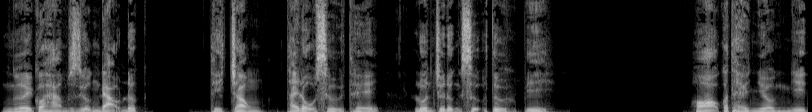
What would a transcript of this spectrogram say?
người có hàm dưỡng đạo đức, thì trong thái độ xử thế luôn chứa đựng sự tử bi. Họ có thể nhường nhịn,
